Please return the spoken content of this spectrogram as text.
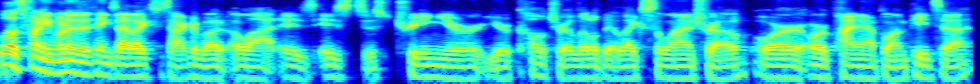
Well, it's funny. One of the things I like to talk about a lot is is just treating your your culture a little bit like cilantro or or pineapple on pizza.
